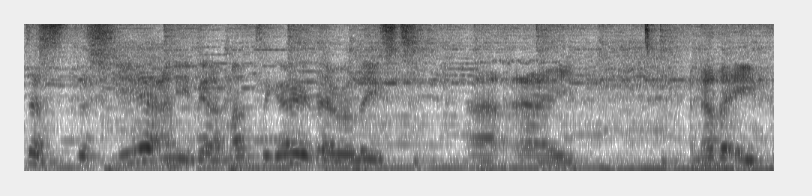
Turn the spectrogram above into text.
this this year, only about a month ago, they released uh, a another EP,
